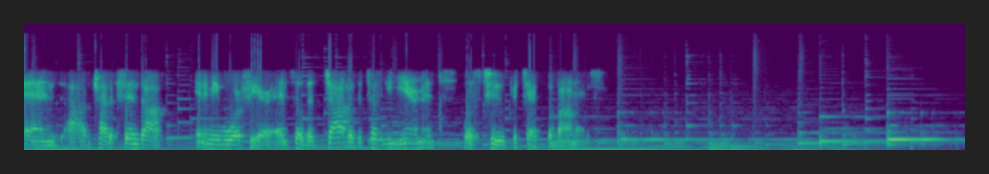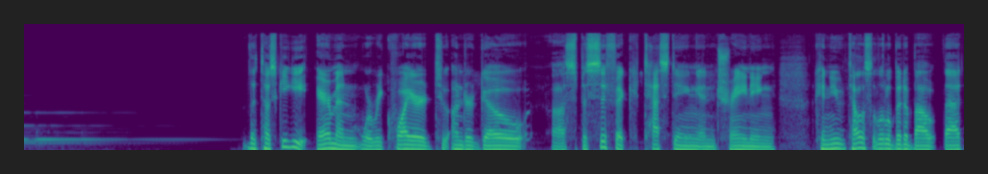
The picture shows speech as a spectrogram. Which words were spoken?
and uh, try to fend off enemy warfare. And so the job of the Tuskegee Airmen was to protect the bombers. The Tuskegee Airmen were required to undergo uh, specific testing and training. Can you tell us a little bit about that?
